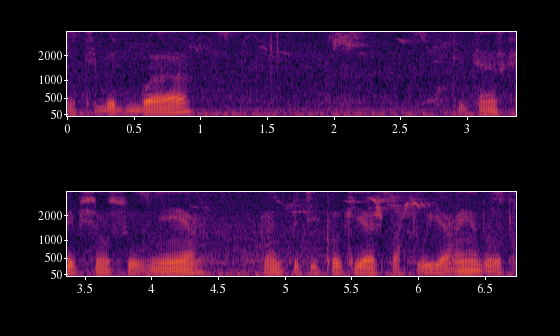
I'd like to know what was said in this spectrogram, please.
Un petit bout de bois. Petite inscription souvenir. Plein de petits coquillages partout, il n'y a rien d'autre.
